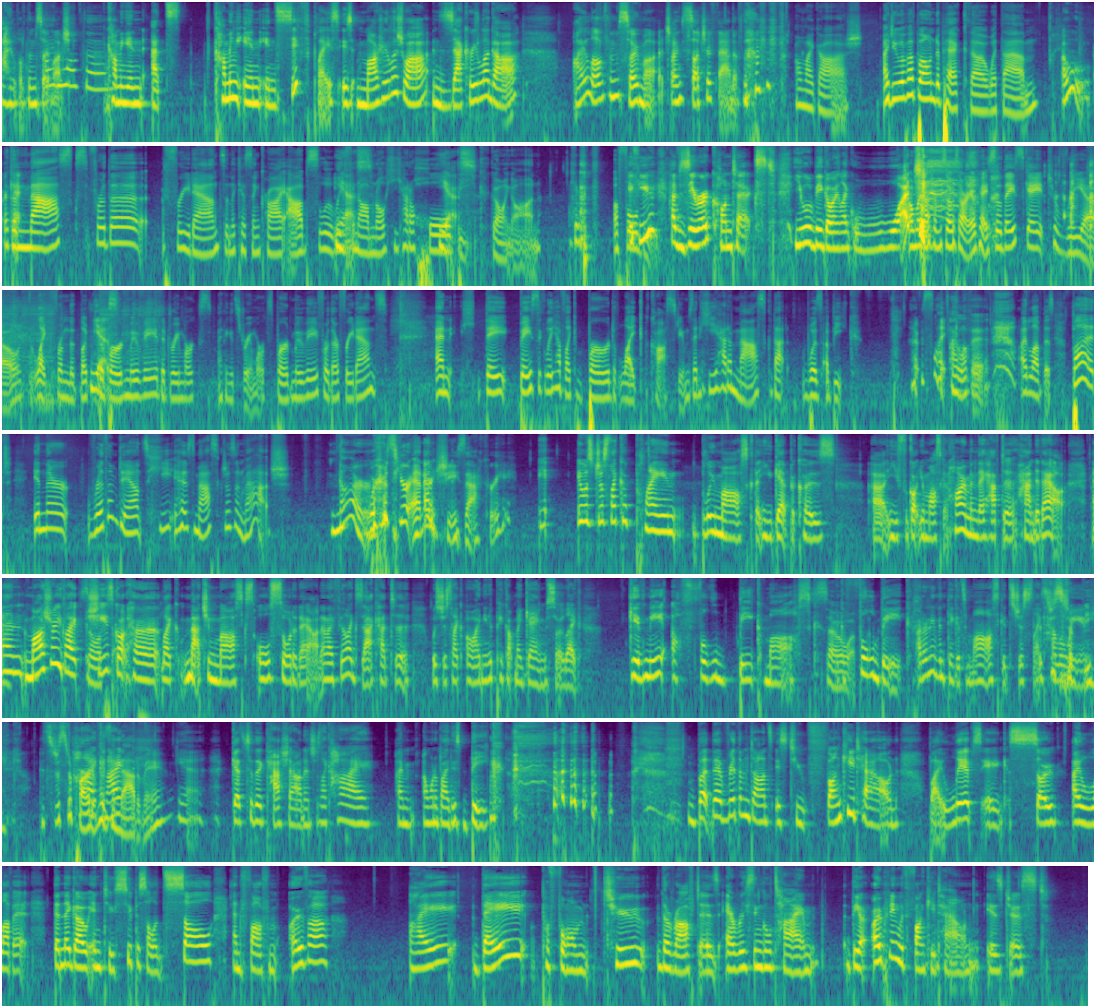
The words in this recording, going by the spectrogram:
I love them so I much. love them. Coming in at coming in in sixth place is Marjorie Lajoie and Zachary Lagha. I love them so much. I'm such a fan of them. Oh my gosh. I do have a bone to pick though with them. oh, okay. The masks for the free dance and the kiss and cry, absolutely Yes. phenomenal. He had a whole Yes. beak going on. A full if you have zero context, you will be going like, "What?" Oh my gosh, I'm so sorry. Okay, so they skate to Rio, like from the like Yes. the Bird movie, the DreamWorks, I think it's DreamWorks Bird movie for their free dance. And he- they basically have like bird-like costumes and he had a mask that was a beak. I was like, I love it. I love this. But in their rhythm dance, he his mask doesn't match. No, Where's your energy, Zachary? It, was just like a plain blue mask that you get because uh, you forgot your mask at home and they have to hand it out. And Marjorie, like, So she's got her like matching masks all sorted out, and I feel like Zach had to was just like, oh, I need to pick up my game, so like. Give me a full beak mask. So like full beak. I don't even think it's a mask. It's just like It's just Halloween. beak. It's just a part Hi, of his I- anatomy. Yeah. Gets to the cash out and she's like, "Hi, I'm I want to buy this beak." but their rhythm dance is to Funky Town by Lips Inc. So I love it. Then they go into Super Solid Soul and Far From Over. I they perform to the rafters every single time. The opening with Funky Town is just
